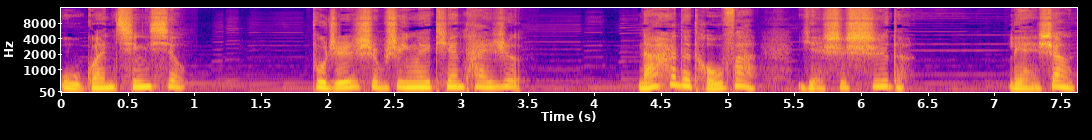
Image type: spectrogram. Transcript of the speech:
五官清秀。不知是不是因为天太热，男孩的头发也是湿的，脸上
